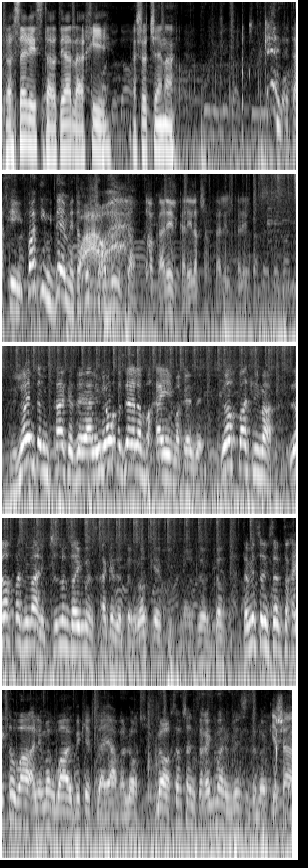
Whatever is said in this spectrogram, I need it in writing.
תעשה restart, יאללה, אחי. השעות שינה. כן, אחי, fucking דמת, אחי שעמוד אותם. טוב, קליל, קליל עכשיו, קליל, קליל. אני לא אוהב את המשחק הזה, אני לא חוזר אליו בחיים אחרי זה. לא אכפת לי מה, לא אכפת לי מה, אני פשוט לא משחק במשחק הזה יותר, לא כיף לי כבר, זהו, טוב. תמיד כשאני מסיים לשחק איתו, וואו, אני אומר וואו, איזה כיף זה היה, אבל לא. לא, עכשיו שאני משחק בו, אני מבין שזה לא כיף. ישר.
